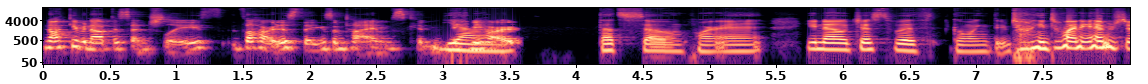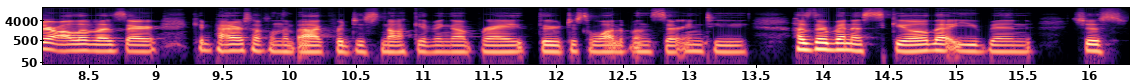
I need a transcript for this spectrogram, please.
not given up essentially. It's the hardest thing sometimes can can be hard That's so important. You know, just with going through 2020, I'm sure all of us are can pat ourselves on the back for just not giving up, right? Through just a lot of uncertainty. Has there been a skill that you've been just,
